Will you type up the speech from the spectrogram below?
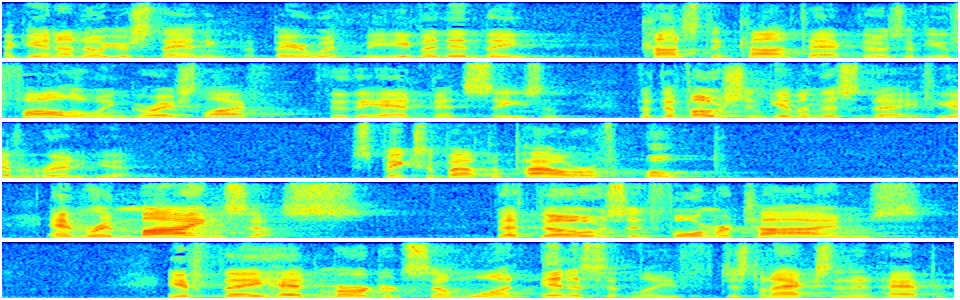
Again, I know you're standing, but bear with me. Even in the constant contact, those of you following Grace Life through the Advent season, the devotion given this day, if you haven't read it yet, speaks about the power of hope and reminds us that those in former times, if they had murdered someone innocently, just an accident happened,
